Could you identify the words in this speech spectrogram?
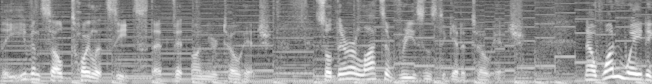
they even sell toilet seats that fit on your tow hitch. So there are lots of reasons to get a tow hitch. Now, one way to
